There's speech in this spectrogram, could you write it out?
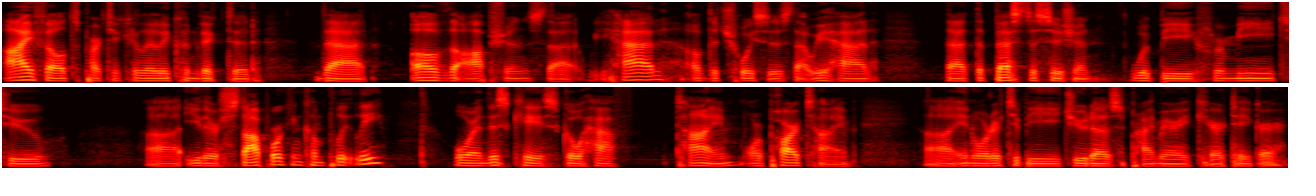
I felt particularly convicted that of the options that we had, of the choices that we had, that the best decision would be for me to uh, either stop working completely or in this case, go half time or part time uh, in order to be Judah's primary caretaker.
